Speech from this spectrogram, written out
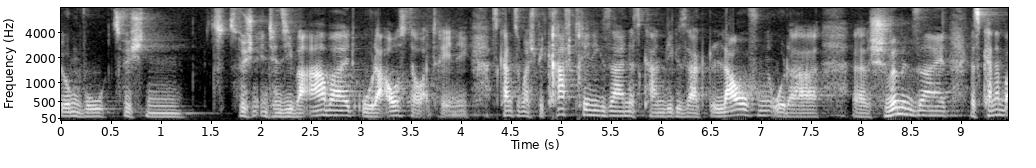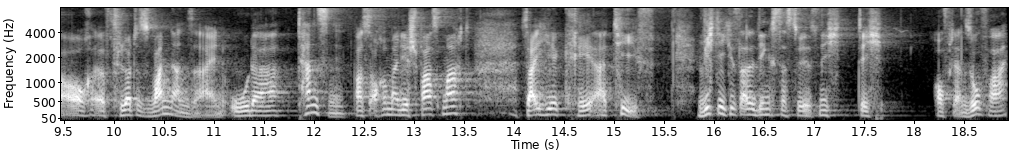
irgendwo zwischen zwischen intensiver Arbeit oder Ausdauertraining. Es kann zum Beispiel Krafttraining sein, das kann wie gesagt Laufen oder äh, Schwimmen sein, das kann aber auch äh, flottes Wandern sein oder Tanzen, was auch immer dir Spaß macht. Sei hier kreativ. Wichtig ist allerdings, dass du jetzt nicht dich auf dein Sofa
